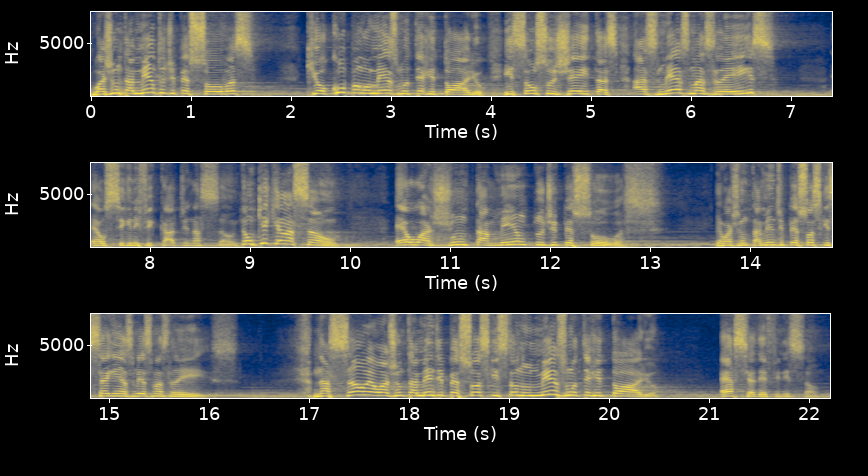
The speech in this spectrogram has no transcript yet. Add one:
O ajuntamento de pessoas que ocupam o mesmo território e são sujeitas às mesmas leis é o significado de nação. Então, o que é nação? é o ajuntamento de pessoas, é o ajuntamento de pessoas que seguem as mesmas leis. Nação é o ajuntamento de pessoas que estão no mesmo território. Essa é a definição.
